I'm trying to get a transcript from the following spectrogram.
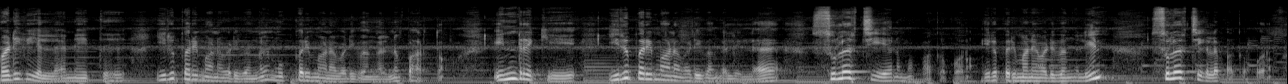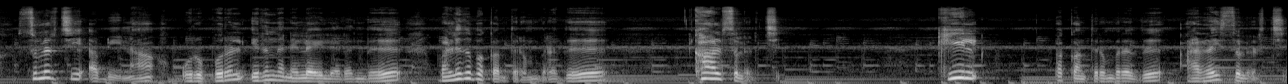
வடிவியலில் நேற்று இருபரிமாண வடிவங்கள் முப்பரிமாண வடிவங்கள்னு பார்த்தோம். இன்றைக்கு இருபரிமாண வடிவங்களில் சுழற்சியை நம்ம பார்க்க போகிறோம் இருபரிமாண வடிவங்களின் சுழற்சிகளை பார்க்க போகிறோம் சுழற்சி அப்படின்னா ஒரு பொருள் இருந்த நிலையிலிருந்து வலது பக்கம் திரும்புறது கால் சுழற்சி. கீழ் பக்கம் திரும்புறது அரை சுழற்சி.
